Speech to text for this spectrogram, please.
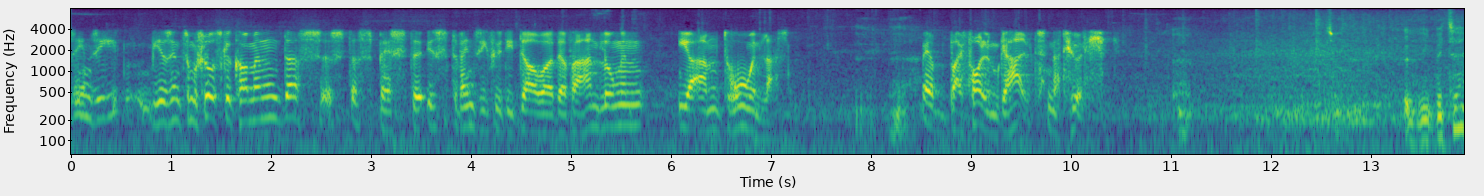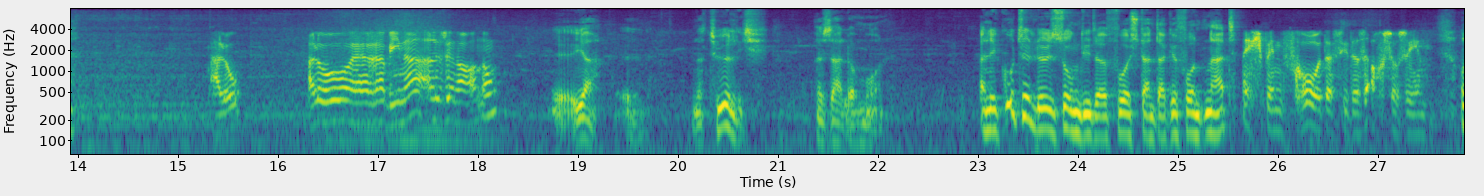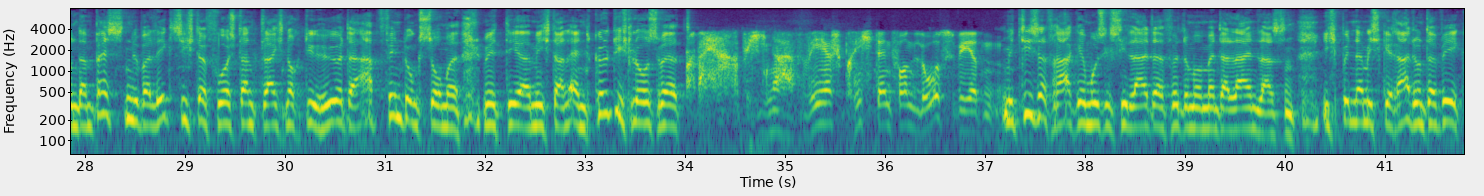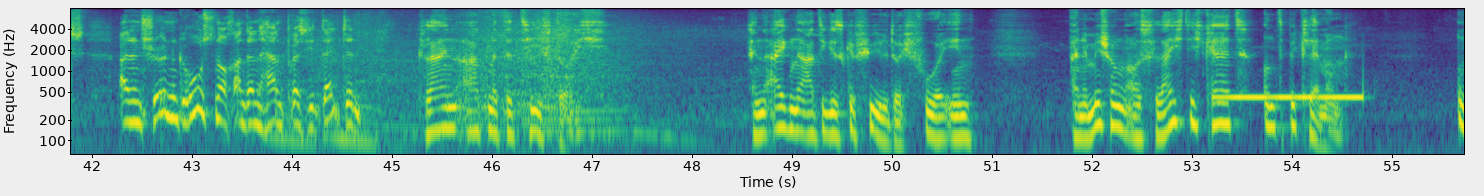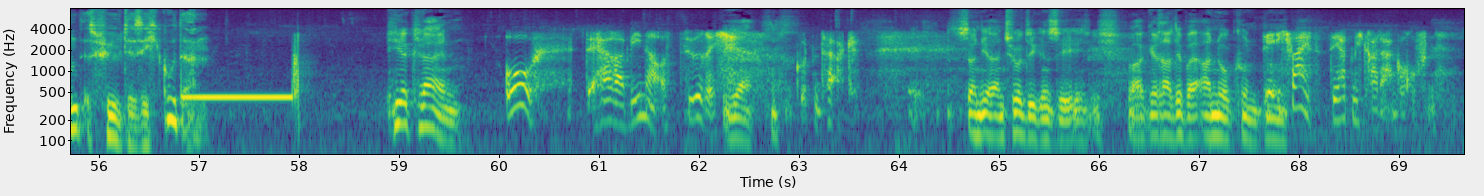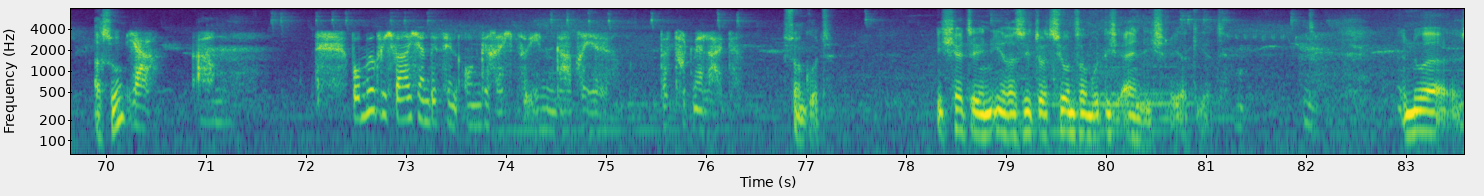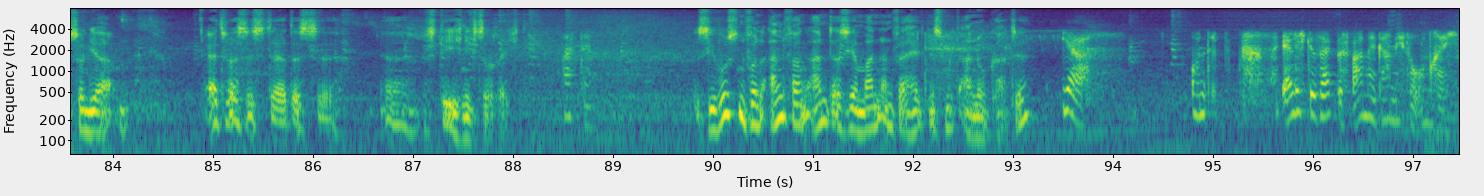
Sehen Sie, wir sind zum Schluss gekommen, dass es das Beste ist, wenn Sie für die Dauer der Verhandlungen Ihr Amt ruhen lassen. Ja, bei vollem Gehalt, natürlich. Wie bitte? Hallo? Hallo, Herr Rabbiner, alles in Ordnung? Äh, ja, äh, natürlich, Herr Salomon. Eine gute Lösung, die der Vorstand da gefunden hat. Ich bin froh, dass Sie das auch so sehen. Und am besten überlegt sich der Vorstand gleich noch die Höhe der Abfindungssumme, mit der er mich dann endgültig los wird. Aber Herr Rabbiner, wer spricht denn von Loswerden? Mit dieser Frage muss ich Sie leider für den Moment allein lassen. Ich bin nämlich gerade unterwegs. Einen schönen Gruß noch an den Herrn Präsidenten. Klein atmete tief durch. Ein eigenartiges Gefühl durchfuhr ihn. Eine Mischung aus Leichtigkeit und Beklemmung. Und es fühlte sich gut an. Hier Klein. Oh, der Herr Rabbiner aus Zürich. Ja. Guten Tag. Sonja, entschuldigen Sie, ich war gerade bei Anuk und... Ich weiß, sie hat mich gerade angerufen. Ach so? Ja, ähm, womöglich war ich ein bisschen ungerecht zu Ihnen, Gabriel. Das tut mir leid. Schon gut. Ich hätte in Ihrer Situation vermutlich ähnlich reagiert. Nur, Sonja, etwas ist da, das äh, verstehe ich nicht so recht. Was denn? Sie wussten von Anfang an, dass Ihr Mann ein Verhältnis mit Anuk hatte? Ja. Und ehrlich gesagt, es war mir gar nicht so unrecht.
